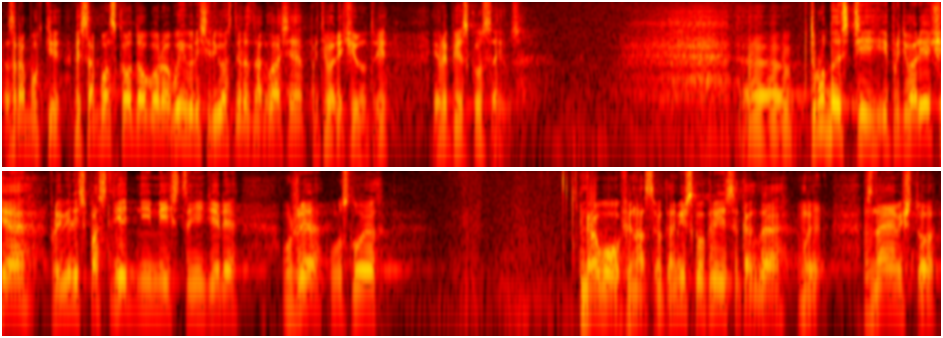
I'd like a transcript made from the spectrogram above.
разработки Лиссабонского договора выявили серьезные разногласия, противоречия внутри Европейского Союза. Э, трудности и противоречия проявились в последние месяцы недели уже в условиях мирового финансово-экономического кризиса, когда мы знаем, что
